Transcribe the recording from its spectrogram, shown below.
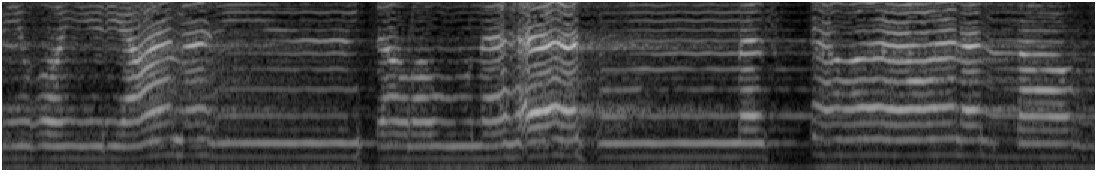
بغير عمد ترونها ثم استوى على العرش.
